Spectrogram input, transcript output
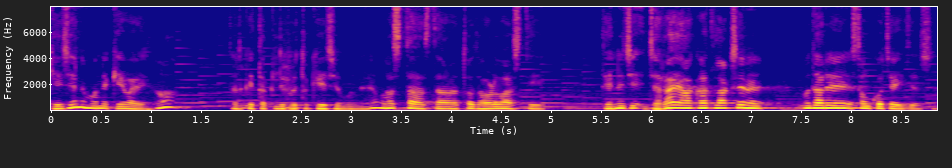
કહે છે ને મને કહેવાય, હા? તને કંઈ તકલીફ હોય તો છે મને. એમ હસતા હસતા અથવા તો હળવાશથી. તેને જે જરાય આઘાત લાગશે ને વધારે સંકોચાઈ જશે.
